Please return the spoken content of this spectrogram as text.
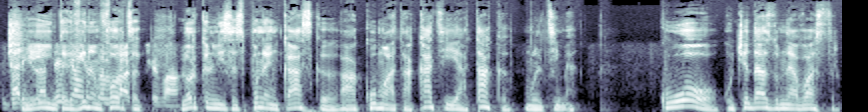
Dar și ei islandezii intervin au în rezolvat forță. ceva. Lor când li se spune în cască, acum atacați, ei atacă mulțimea. Cu ouă, cu ce dați dumneavoastră?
